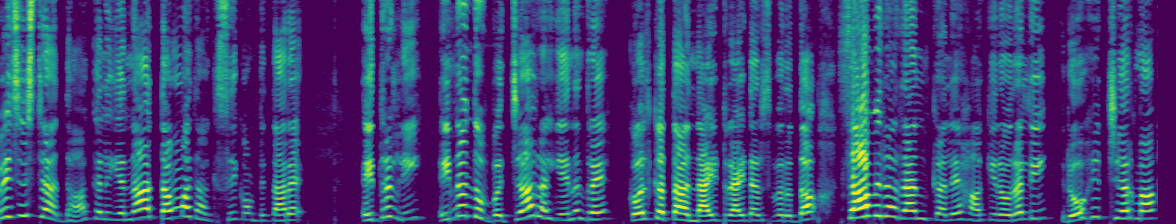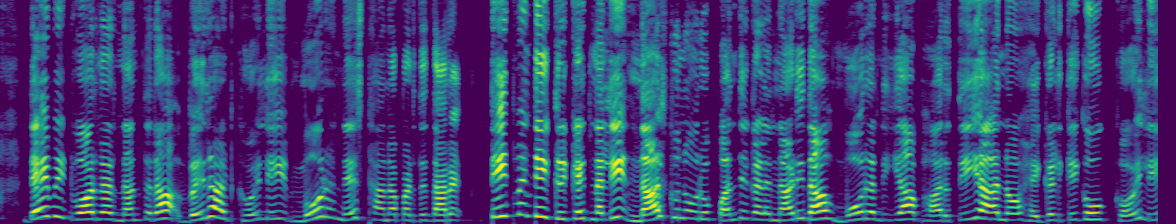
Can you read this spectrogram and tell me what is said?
ವಿಶಿಷ್ಟ ದಾಖಲೆಯನ್ನ ತಮ್ಮದಾಗಿಸಿಕೊಂಡಿದ್ದಾರೆ. ಇದರಲ್ಲಿ ಇನ್ನೊಂದು ವಿಚಾರ ಏನಂದ್ರೆ ಕೋಲ್ಕತ್ತಾ ನೈಟ್ ರೈಡರ್ಸ್ ವಿರುದ್ಧ ಸಾವಿರ ರನ್ ಕಲೆ ಹಾಕಿರೋರಲ್ಲಿ ರೋಹಿತ್ ಶರ್ಮಾ, ಡೇವಿಡ್ ವಾರ್ನರ್ ನಂತರ ವಿರಾಟ್ ಕೊಹ್ಲಿ ಮೂರನೇ ಸ್ಥಾನ ಪಡೆದಿದ್ದಾರೆ. ಟಿ ಟ್ವೆಂಟಿ ಕ್ರಿಕೆಟ್ನಲ್ಲಿ ನಾಲ್ಕು ನೂರು ಪಂದ್ಯಗಳನ್ನಾಡಿದ ಮೂರನೆಯ ಭಾರತೀಯ ಅನ್ನೋ ಹೆಗ್ಗಳಿಕೆಗೂ ಕೊಹ್ಲಿ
